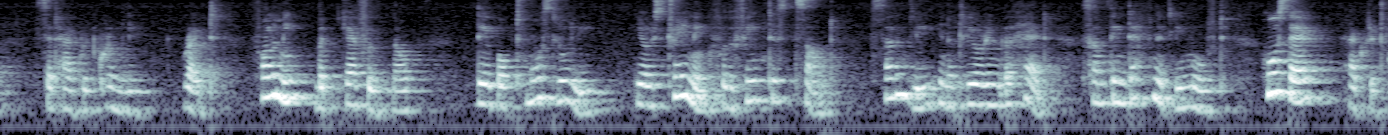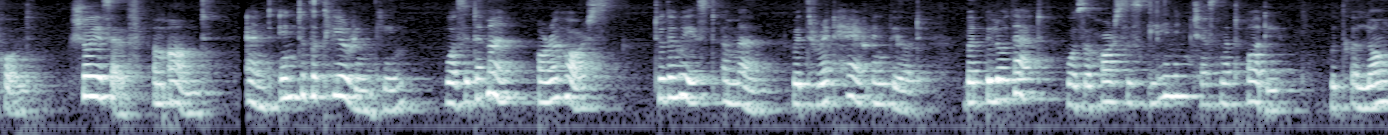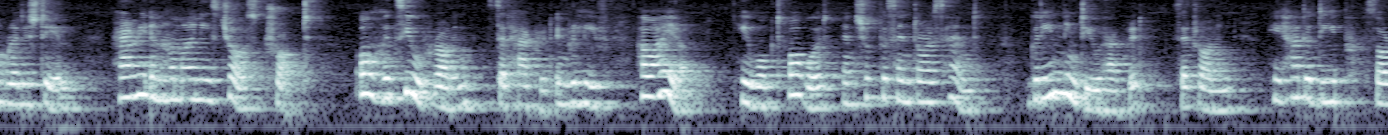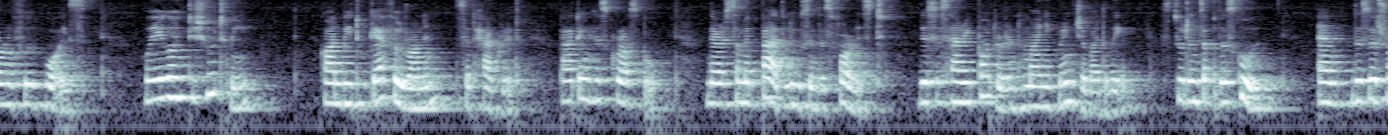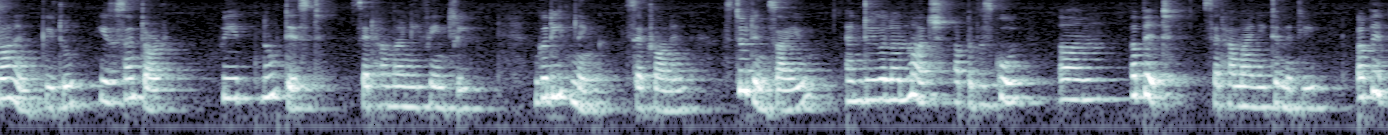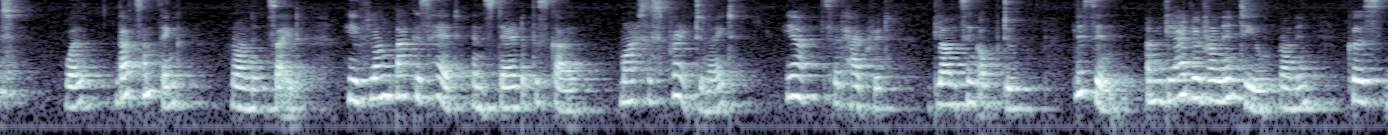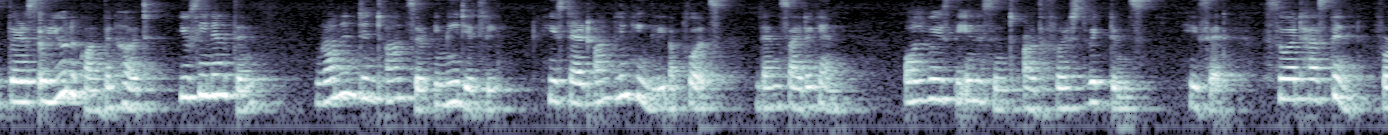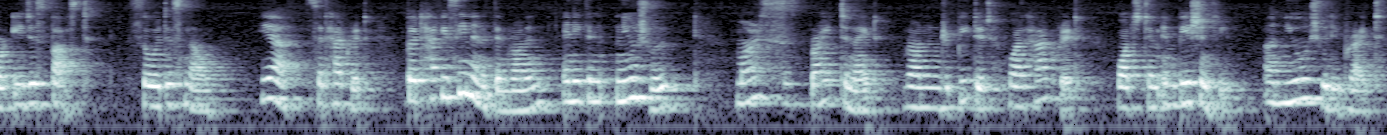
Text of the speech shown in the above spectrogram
said Hagrid grimly. Right. Follow me, but careful now. They walked more slowly, ears straining for the faintest sound. Suddenly, in a clearing ahead, something definitely moved. Who's there? Hagrid called. Show yourself, I'm armed. And into the clearing came, was it a man or a horse? To the waist, a man, with red hair and beard, but below that was a horse's gleaming chestnut body, with a long reddish tail. Harry and Hermione's jaws dropped. Oh, it's you, Ronan, said Hagrid in relief. How are you? He walked forward and shook the centaur's hand. Good evening to you, Hagrid, said Ronan. He had a deep, sorrowful voice. Were you going to shoot me? Can't be too careful, Ronan, said Hagrid, patting his crossbow. There's some bad loose in this forest. This is Harry Potter and Hermione Granger, by the way, students up at the school. And this is Ronan, you two. He's a centaur. We'd noticed, said Hermione faintly. Good evening, said Ronan. Students, are you? And do you learn much up at the school? Um, a bit, said Hermione timidly. A bit. Well, that's something, Ronan sighed. He flung back his head and stared at the sky. Mars is bright tonight. Yeah, said Hagrid, glancing up too. Listen, I'm glad we've run into you, Ronan, 'cause there's a unicorn been hurt. You seen anything? Ronan didn't answer immediately. He stared unblinkingly upwards, then sighed again. Always the innocent are the first victims, he said. So it has been, for ages past. So it is now. Yeah, said Hagrid. But have you seen anything, Ronan? Anything unusual? Mars is bright tonight, Ronan repeated while Hagrid watched him impatiently. Unusually bright.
